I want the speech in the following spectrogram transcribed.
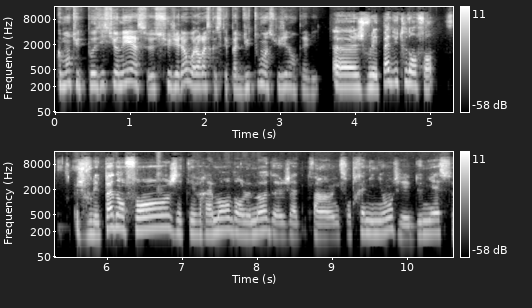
Comment tu te positionnais à ce sujet-là Ou alors, est-ce que c'était pas du tout un sujet dans ta vie? Euh, Je voulais pas du tout d'enfants. Je voulais pas d'enfants. J'étais vraiment dans le mode. Enfin, ils sont très mignons. J'ai deux nièces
